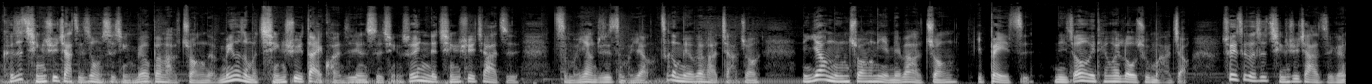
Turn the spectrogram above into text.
可是情绪价值这种事情没有办法装的，没有什么情绪贷款这件事情，所以你的情绪价值怎么样就是怎么样，这个没有办法假装。你要能装，你也没办法装一辈子，你总有一天会露出马脚。所以这个是情绪价值跟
